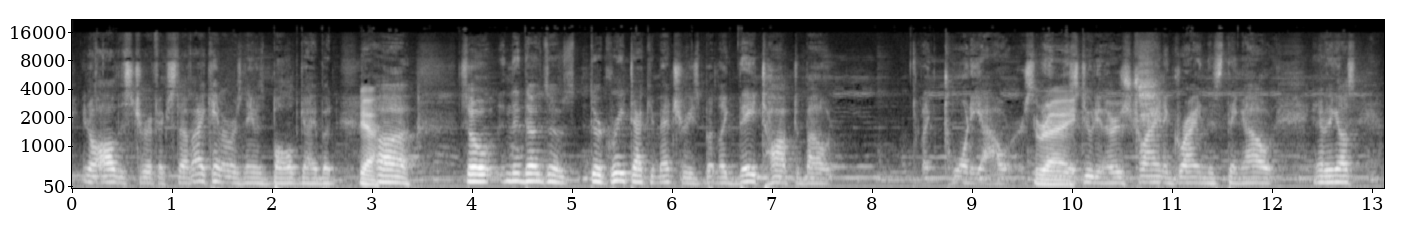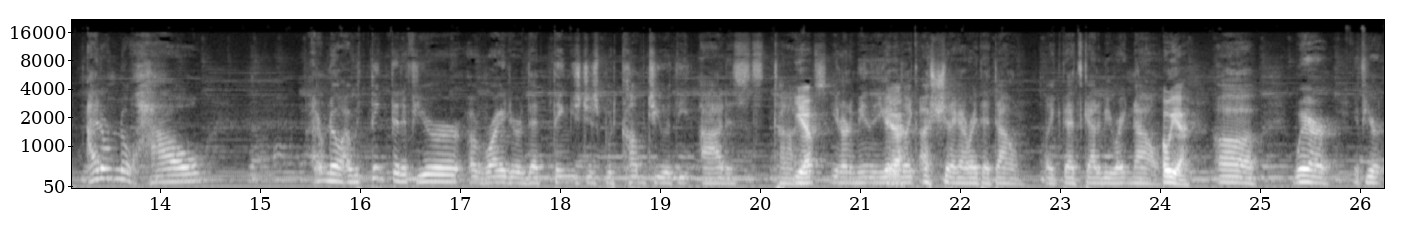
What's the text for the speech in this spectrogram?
you know, all this terrific stuff. I can't remember his name, is bald guy, but Yeah. Uh, so and then those, those they're great documentaries, but like they talked about like 20 hours right. in the studio. They're just trying to grind this thing out and everything else. I don't know how. I don't know. I would think that if you're a writer, that things just would come to you at the oddest times. Yep. You know what I mean? And you gotta Yeah. like, oh shit, I gotta write that down. Like that's got to be right now. Oh yeah, Uh, where if you're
